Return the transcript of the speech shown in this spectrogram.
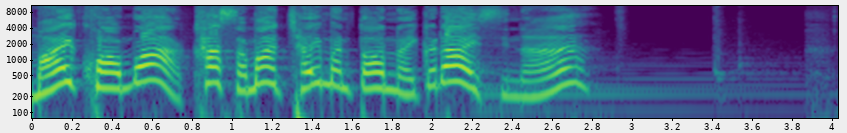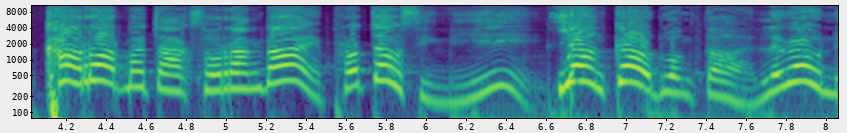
หมายความว่าข้าสามารถใช้มันตอนไหนก็ได้สินะข้ารอดมาจากโซรังได้เพราะเจ้าสิ่งนี้ ย่างก้าวดวงตาเลเวล1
